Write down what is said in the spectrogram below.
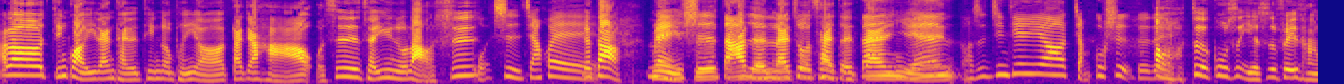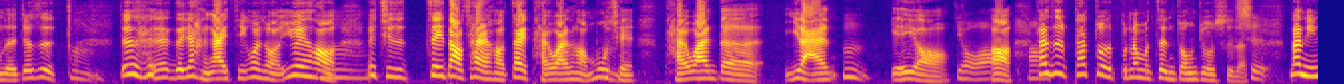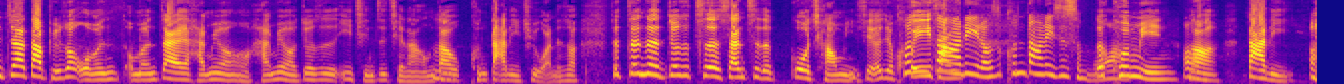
Hello，金广宜兰台的听众朋友，大家好，我是陈韵如老师，我是佳慧，又到美食达人来做菜的单元。老师今天要讲故事，对不对？哦，这个故事也是非常的，就是，嗯，就是很人家很爱听。为什么？因为哈，嗯、因为其实这道菜哈，在台湾哈，目前台湾的宜兰，嗯。也有有啊，但是他做的不那么正宗就是了。是，那您知道到，比如说我们我们在还没有还没有就是疫情之前啊，我们到昆大利去玩的时候，就真的就是吃了三次的过桥米线，而且非常。昆大利，老师，昆大利是什么？那昆明啊，大理。哦，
